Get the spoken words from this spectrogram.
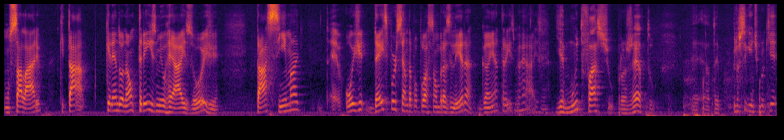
um salário que está, querendo ou não, 3 mil reais hoje, está acima. É, hoje, 10% da população brasileira ganha 3 mil reais. Né? E é muito fácil o projeto, é, pelo seguinte, porque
